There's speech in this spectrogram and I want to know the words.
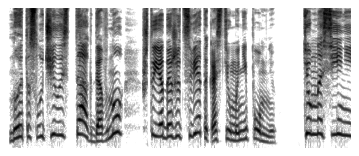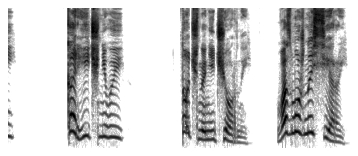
Но это случилось так давно, что я даже цвета костюма не помню. Темно-синий, коричневый, точно не черный, возможно, серый.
